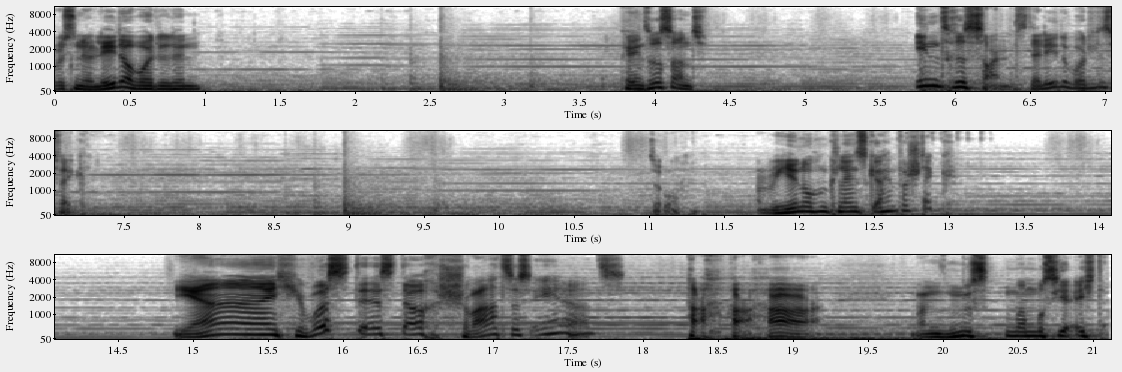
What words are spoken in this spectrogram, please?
Wo ist denn der Lederbeutel hin? Okay, interessant. Interessant. Der Lederbeutel ist weg. So. Haben wir hier noch ein kleines Geheimversteck? Ja, ich wusste es doch. Schwarzes Erz. Hahaha. man, muss, man muss hier echt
